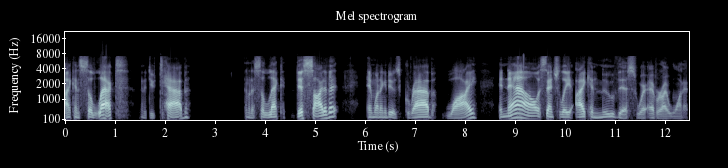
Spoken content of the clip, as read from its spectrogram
I can select, I'm gonna do tab. I'm gonna select this side of it. And what I'm gonna do is grab Y. And now essentially I can move this wherever I want it,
